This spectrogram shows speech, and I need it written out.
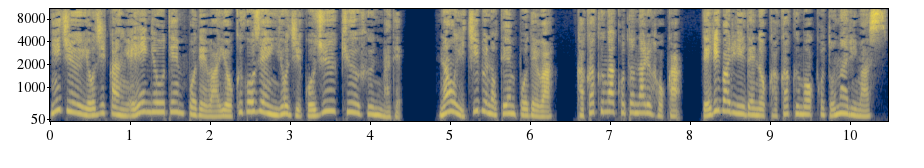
24時間営業店舗では翌午前4時59分まで。なお一部の店舗では価格が異なるほか、デリバリーでの価格も異なります。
